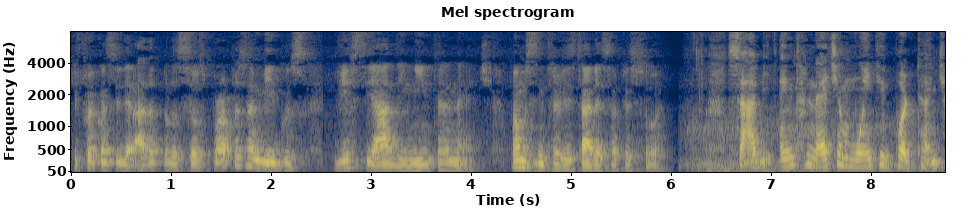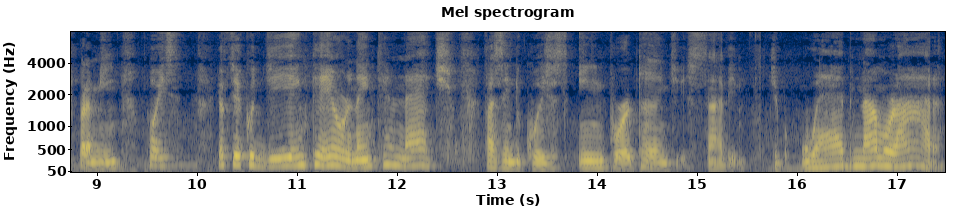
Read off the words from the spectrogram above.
que foi considerada pelos seus próprios amigos viciada em internet. Vamos entrevistar essa pessoa. Sabe, a internet é muito importante para mim, pois eu fico o dia inteiro na internet fazendo coisas importantes, sabe? Tipo, web namorar,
